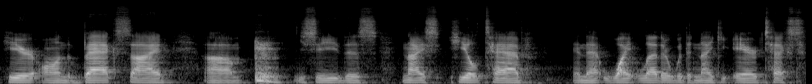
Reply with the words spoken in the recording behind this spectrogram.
here on the back side um, you see this nice heel tab and that white leather with the Nike Air text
